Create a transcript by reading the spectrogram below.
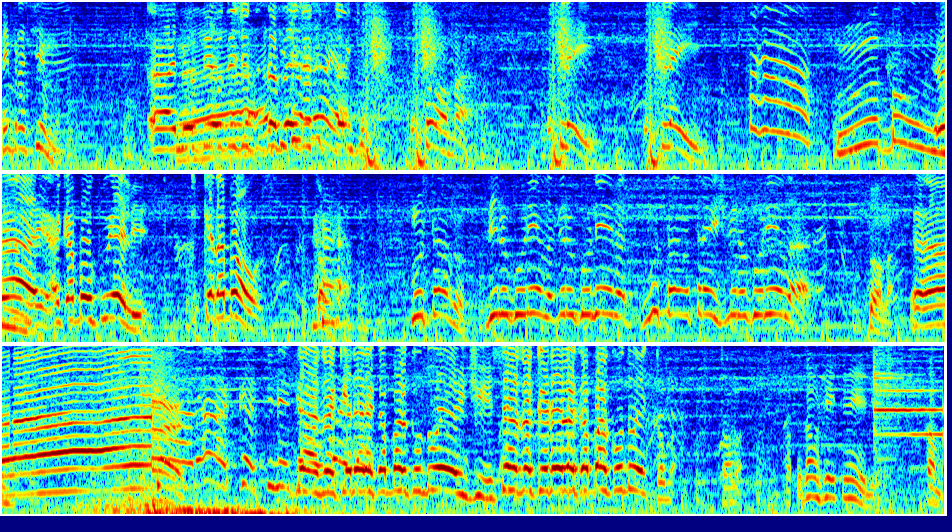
vem pra cima! Ai, meu Deus, deixa eu Ah, sair desse tanque. Toma! Play! Play! Ah, uh, bum! Ai, acabou com ele. Que cara bons. Mutano, vira o gorila, vira o gorila! Mutano 3, vira o gorila! Toma! Ah! Caraca, que legal! César querendo acabar com o doente! César querendo acabar com o doente! Toma, toma, Vou dar um jeito nele. toma.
